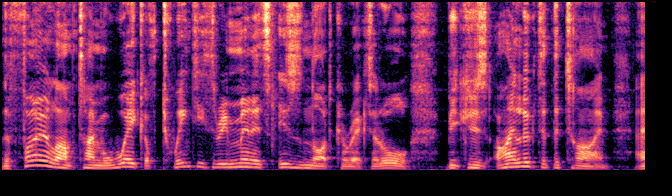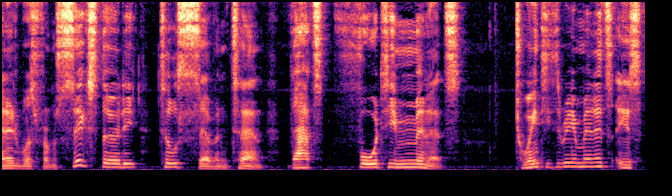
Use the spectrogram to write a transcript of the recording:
the fire alarm time awake of 23 minutes is not correct at all because I looked at the time and it was from 6.30 till 7.10. That's 40 minutes. 23 minutes is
